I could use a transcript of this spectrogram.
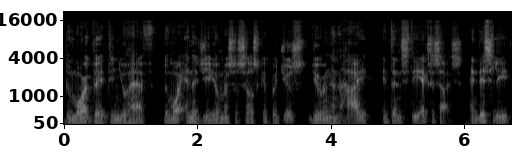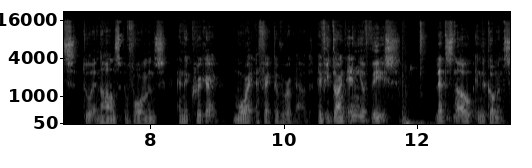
The more creatine you have, the more energy your muscle cells can produce during a high intensity exercise. And this leads to enhanced performance and a quicker, more effective workout. Have you tried any of these? Let us know in the comments.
